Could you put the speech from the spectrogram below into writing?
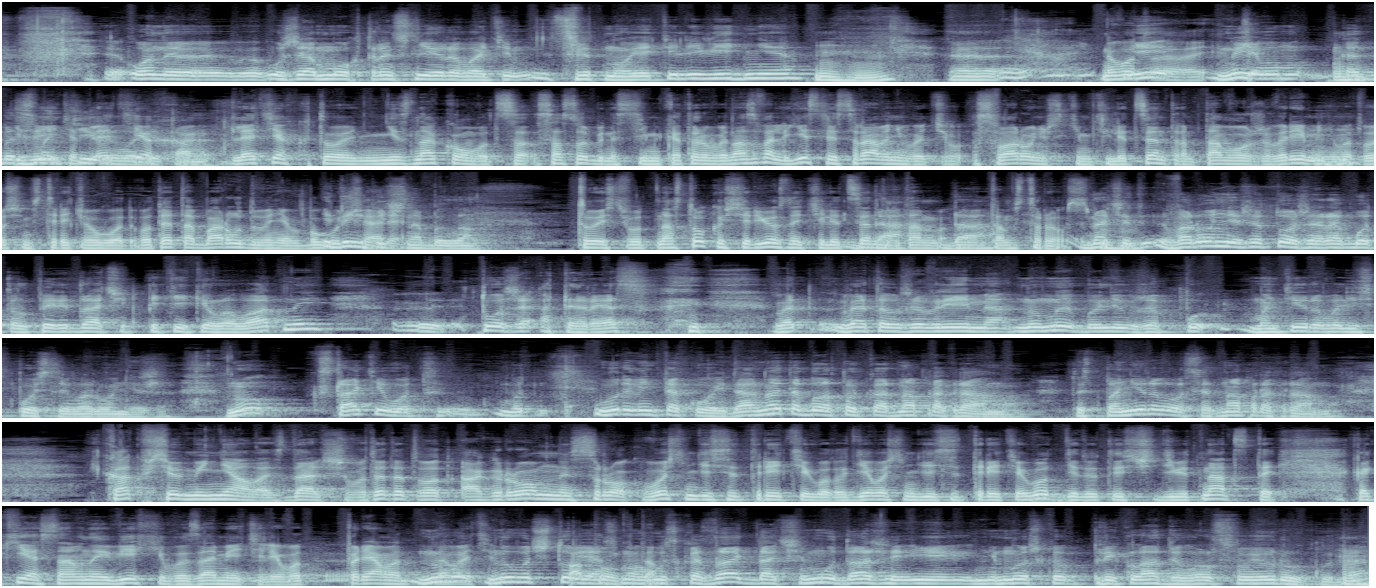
Он э, уже мог транслировать цветное телевидение. Угу. Ну вот, и мы его как бы извините, для тех, там. для тех, кто не знаком вот с, с особенностями, которые вы назвали, если сравнивать с Воронежским телецентром того же времени, угу. вот 83 -го года, вот это оборудование в Богучаре. Идентично было. То есть вот настолько серьезный телецентр да, там, да. там строился. Значит, в Воронеже тоже работал передатчик 5 киловаттный, э, тоже АТРС в, в это уже время, но мы были уже монтировались после Воронежа. Ну, кстати, вот, вот уровень такой, да, но это была только одна программа. То есть планировалась одна программа. Как все менялось дальше? Вот этот вот огромный срок, 83 год, где 83 год, где 2019, какие основные вехи вы заметили? Вот прямо ну, давайте вот, Ну вот что я пунктам. смогу сказать, да, чему даже и немножко прикладывал свою руку. Да?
